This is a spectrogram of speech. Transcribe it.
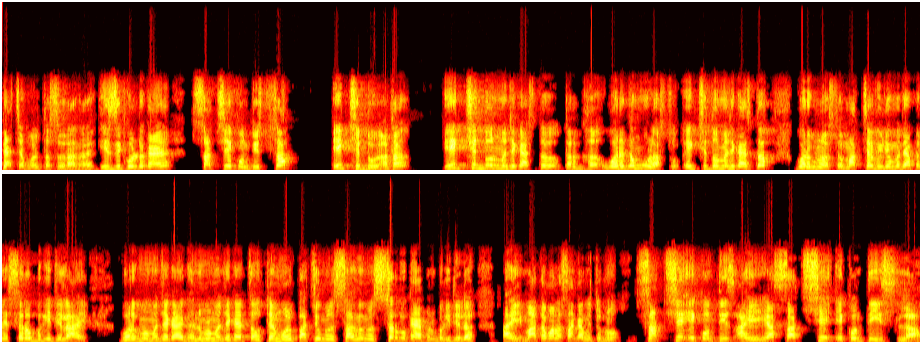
त्याच्यामुळे तसंच राहणार आहे. इज इक्वल टू काय? सातशे एकोणतीसचा एक छेद दोन. आता एक छेद दोन म्हणजे काय असतं? तर वर्गमूळ असतो. एक छेद दोन म्हणजे काय असतं? वर्गमूळ असतं. मागच्या व्हिडिओमध्ये आपण हे सर्व बघितलेलं आहे. वर्गमूळ म्हणजे काय? घनमूळ म्हणजे काय? चौथे मूळ पाचवे मूळ सहावे मूळ सर्व काय आपण बघितलेलं आहे. मग आता मला सांगा मित्रांनो सातशे एकोणतीस आहे. ह्या सातशे एकोणतीसला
